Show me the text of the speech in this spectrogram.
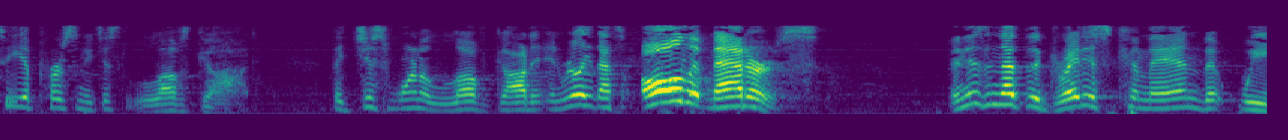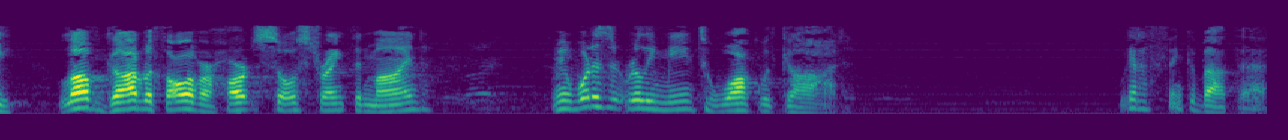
see a person who just loves God. They just want to love God. And really, that's all that matters. And isn't that the greatest command that we love God with all of our heart, soul, strength, and mind? I mean, what does it really mean to walk with God? We've got to think about that.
